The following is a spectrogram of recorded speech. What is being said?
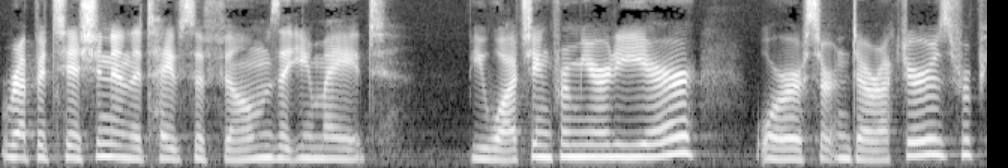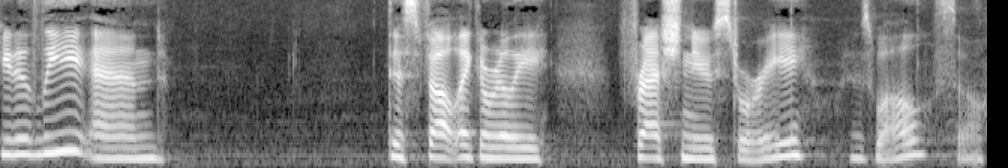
repetition in the types of films that you might be watching from year to year or certain directors repeatedly. And this felt like a really fresh new story as well. So.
